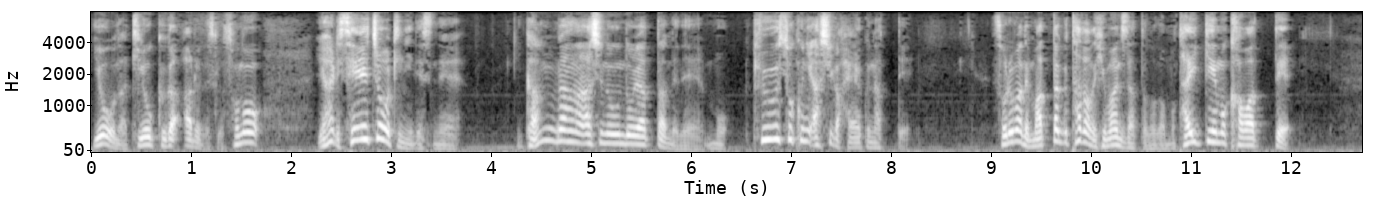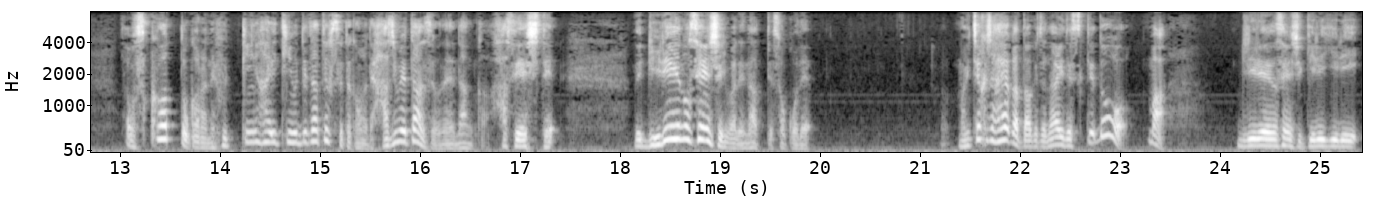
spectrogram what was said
ような記憶があるんですけど、その、やはり成長期にですね、ガンガン足の運動やったんでね、もう、急速に足が速くなって、それまで全くただの肥満児だったのが、もう体型も変わって、多分スクワットからね、腹筋、背筋、腕立て伏せとかまで始めたんですよね、なんか、派生して。で、リレーの選手にまでなって、そこで。めちゃくちゃ速かったわけじゃないですけど、まあ、リレーの選手ギリギリ、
